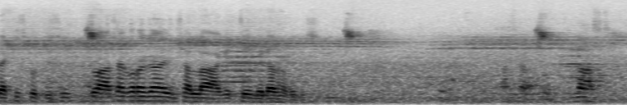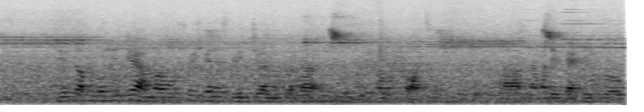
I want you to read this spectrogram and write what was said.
প্র্যাকটিস করতেছি। তো আশা করা যায় ইনশাল্লাহ আগের চেয়ে বেটার হবে কিছু। আচ্ছা লাস্ট যেহেতু আপনি বললেন যে আমরা অবশ্যই এখানে একটা সামর্থ্য আছে। আমাদের ব্যাটিং হোক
